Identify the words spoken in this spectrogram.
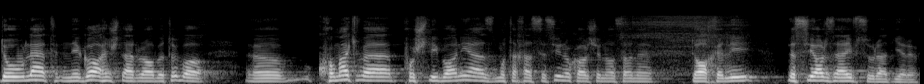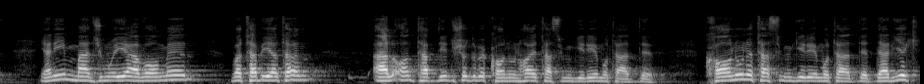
دولت نگاهش در رابطه با کمک و پشتیبانی از متخصصین و کارشناسان داخلی بسیار ضعیف صورت گرفت. یعنی این مجموعه عوامل و طبیعتا الان تبدیل شده به کانونهای تصمیم گیری متعدد. کانون تصمیم گیری متعدد در یک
